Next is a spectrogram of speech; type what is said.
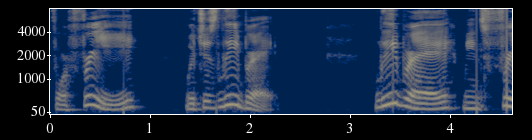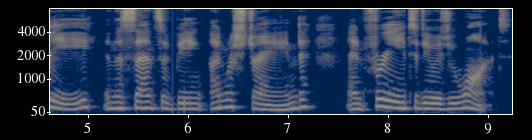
for free, which is libre. Libre means free in the sense of being unrestrained and free to do as you want.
